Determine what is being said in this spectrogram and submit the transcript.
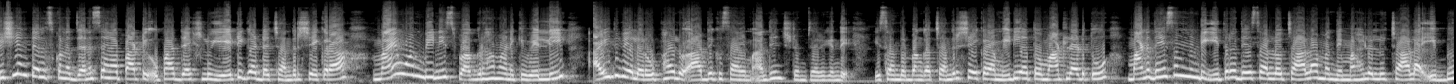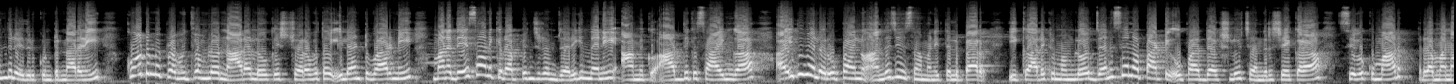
విషయం తెలుసుకున్న జనసేన పార్టీ ఉపాధ్యక్షులు ఏటిగడ్డ చంద్రశేఖర మైమూన్ బీని స్వగ్రామానికి వెళ్ళి ఐదు వేల రూపాయలు ఆర్థిక సాయం అందించడం జరిగింది. ఈ సందర్భంగా చంద్రశేఖర మీడియాతో మాట్లాడుతూ మన దేశం నుండి ఇతర దేశాల్లో చాలా మంది మహిళలు చాలా ఇబ్బందులు ఎదుర్కొంటున్నారని కూటమి ప్రభుత్వంలో నారా లోకేష్ చొరవతో ఇలాంటి వారిని మన దేశానికి రప్పించడం జరిగిందని ఆమెకు ఆర్థిక సాయంగా ఐదు వేల రూపాయలను అందజేశామని తెలిపారు. ఈ కార్యక్రమంలో జనసేన పార్టీ ఉపాధ్యక్షులు చంద్రశేఖర శివకుమార్ రమణ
